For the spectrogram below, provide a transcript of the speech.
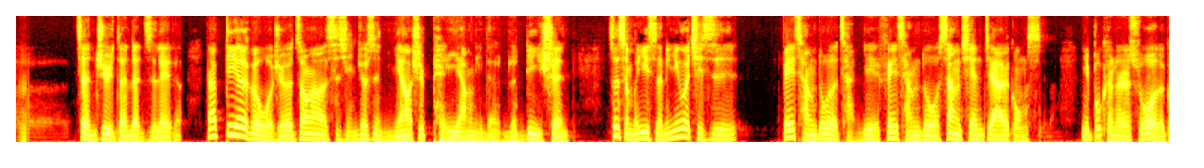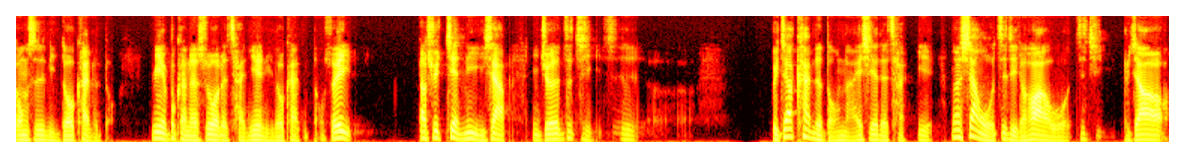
呃证据等等之类的。那第二个我觉得重要的事情就是你要去培养你的能力圈。这什么意思呢？因为其实非常多的产业，非常多上千家的公司，你不可能所有的公司你都看得懂。你也不可能所有的产业你都看得懂，所以要去建立一下，你觉得自己是呃比较看得懂哪一些的产业？那像我自己的话，我自己比较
